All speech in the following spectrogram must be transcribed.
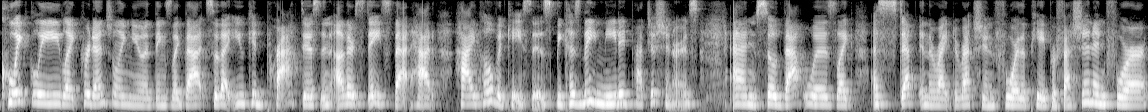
quickly like credentialing you and things like that so that you could practice in other states that had high covid cases because they needed practitioners. And so that was like a step in the right direction for the PA profession and for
